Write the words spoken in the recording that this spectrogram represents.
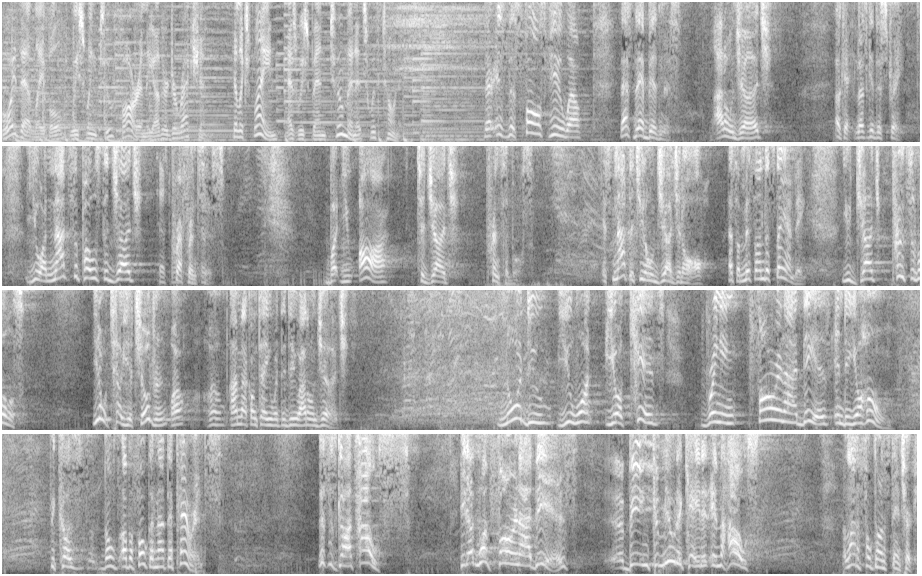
Avoid that label, we swing too far in the other direction. He'll explain as we spend two minutes with Tony. There is this false view, well, that's their business. I don't judge. Okay, let's get this straight. You are not supposed to judge preferences, but you are to judge principles. It's not that you don't judge at all. That's a misunderstanding. You judge principles. You don't tell your children, well, I'm not going to tell you what to do, I don't judge. Nor do you want your kids bringing foreign ideas into your home because those other folk are not their parents. This is God's house. He doesn't want foreign ideas uh, being communicated in the house. A lot of folk don't understand church.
